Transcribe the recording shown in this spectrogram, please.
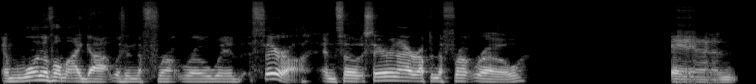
and one of them I got was in the front row with Sarah. And so Sarah and I are up in the front row. And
